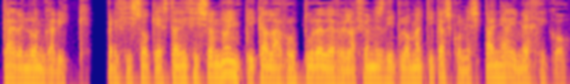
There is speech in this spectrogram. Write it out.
Karen Longaric, precisó que esta decisión no implica la ruptura de relaciones diplomáticas con España y México,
